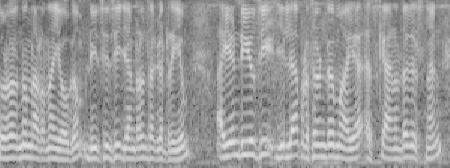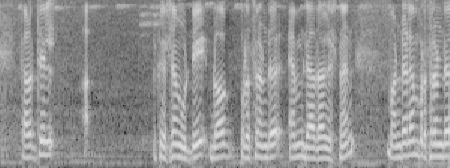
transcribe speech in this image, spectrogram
തുടർന്ന് നടന്ന യോഗം ഡി സി സി ജനറൽ സെക്രട്ടറിയും I N D U C ജില്ലാ പ്രസിഡന്റുമായ S K Ananthakrishnan Kalathil Krishnankutty block president M Radhakrishnan മണ്ഡലം president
